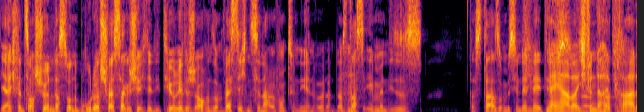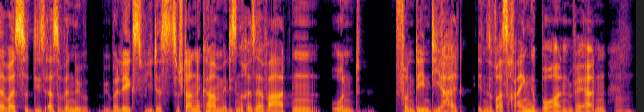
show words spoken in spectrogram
Ja, ich finde es auch schön, dass so eine Bruder-Schwester-Geschichte, die theoretisch auch in so einem westlichen Szenario funktionieren würde, dass Mhm. das eben in dieses, dass da so ein bisschen der Native. Naja, aber so ich finde halt gerade, weißt du, dies, also wenn du überlegst, wie das zustande kam mit diesen Reservaten und von denen, die halt in sowas reingeboren werden. Mhm.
